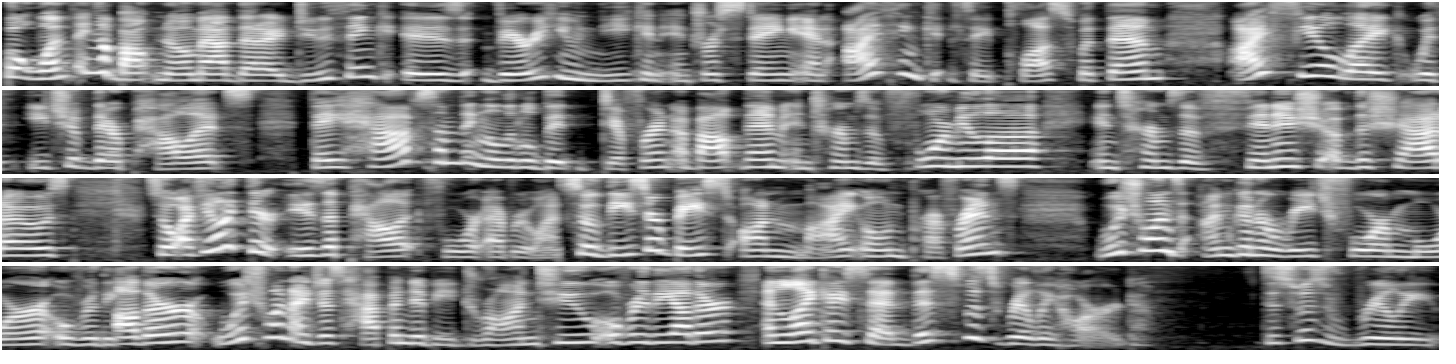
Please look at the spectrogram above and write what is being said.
But one thing about Nomad that I do think is very unique and interesting, and I think it's a plus with them, I feel like with each of their palettes, they have something a little bit different about them in terms of formula, in terms of finish of the shadows. So I feel like there is a palette for everyone. So these are based on my own preference which ones I'm gonna reach for more over the other, which one I just happen to be drawn to over the other. And like I said, this was really hard. This was really,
